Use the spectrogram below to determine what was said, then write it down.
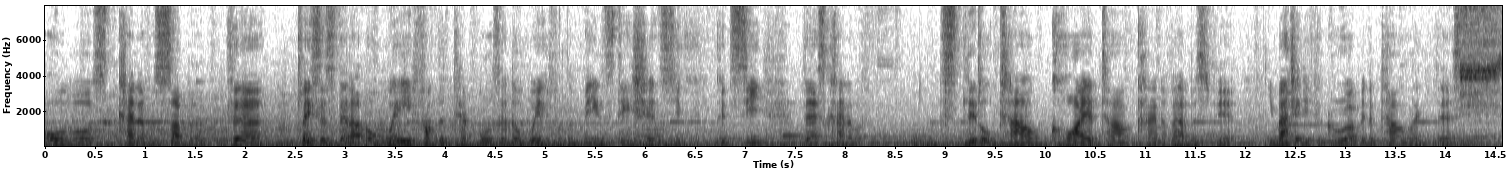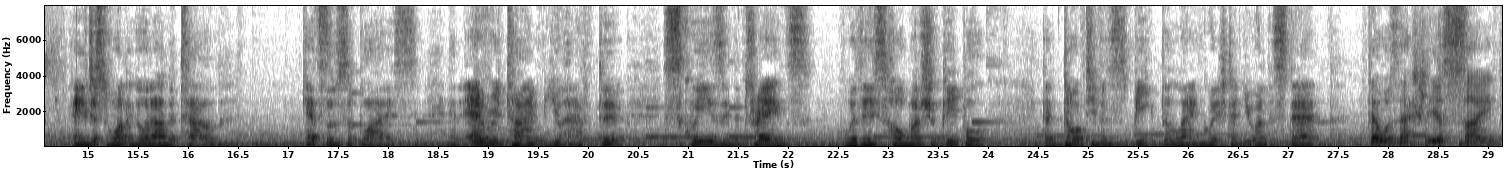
almost kind of a suburb. The places that are away from the temples and away from the main stations, you could see there's kind of a little town, quiet town kind of atmosphere. Imagine if you grew up in a town like this and you just want to go down to town, get some supplies, and every time you have to squeeze in the trains with this whole bunch of people that don't even speak the language that you understand there was actually a sign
